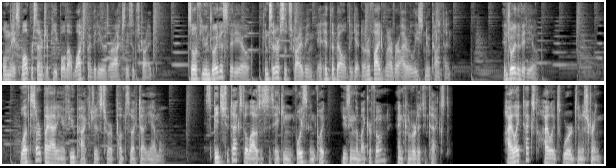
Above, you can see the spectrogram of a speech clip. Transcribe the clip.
only a small percentage of people that watch my videos are actually subscribed. So if you enjoy this video, consider subscribing and hit the bell to get notified whenever I release new content. Enjoy the video. Let's start by adding a few packages to our pubspec.yaml. Speech to text allows us to take in voice input using the microphone and convert it to text. Highlight text highlights words in a string.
